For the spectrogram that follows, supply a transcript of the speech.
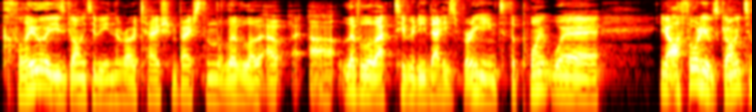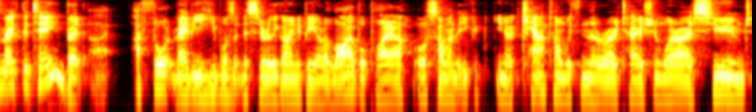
Clearly, he's going to be in the rotation based on the level of uh, uh level of activity that he's bringing to the point where you know, I thought he was going to make the team, but I, I thought maybe he wasn't necessarily going to be a reliable player or someone that you could, you know, count on within the rotation. Where I assumed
